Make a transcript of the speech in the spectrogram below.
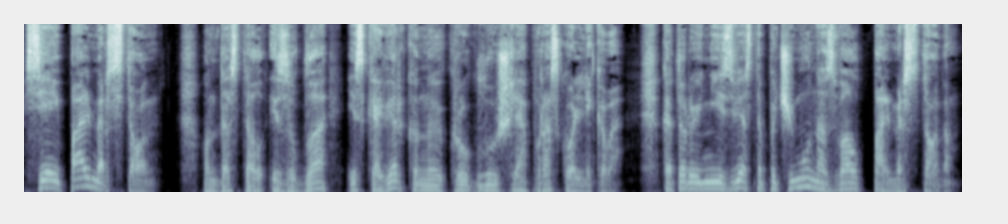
Сей Пальмерстон. Он достал из угла исковерканную круглую шляпу Раскольникова, которую неизвестно почему назвал Пальмерстоном.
